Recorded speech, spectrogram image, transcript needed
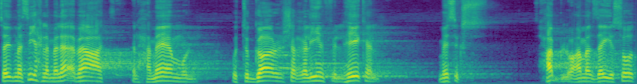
سيد المسيح لما لقى باعت الحمام والتجار شغالين في الهيكل مسك حبل وعمل زي صوت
